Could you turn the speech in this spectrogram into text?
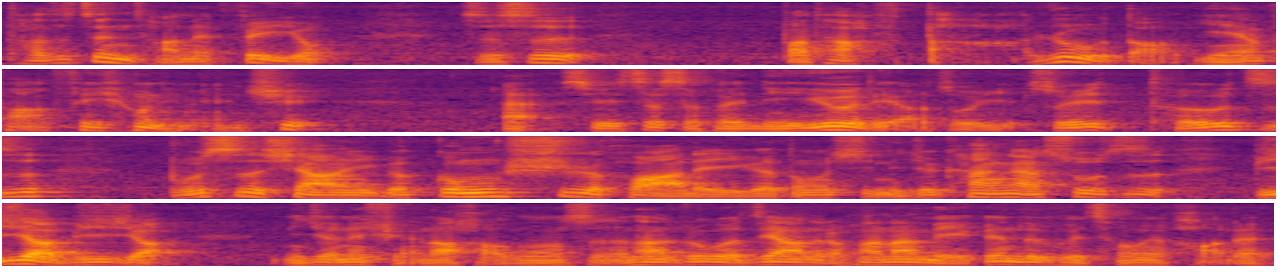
它是正常的费用，只是把它打入到研发费用里面去，哎，所以这时候你又得要注意，所以投资。不是像一个公式化的一个东西，你就看看数字比较比较，你就能选到好公司。那如果这样子的话，那每个人都会成为好的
